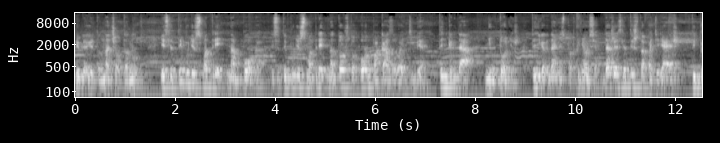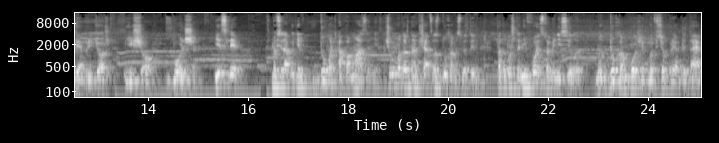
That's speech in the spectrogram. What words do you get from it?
Библия говорит, он начал тонуть. Если ты будешь смотреть на Бога, если ты будешь смотреть на то, что Он показывает тебе, ты никогда не утонешь ты никогда не споткнешься. Даже если ты что-то потеряешь, ты приобретешь еще больше. Если мы всегда будем думать о помазании. Почему мы должны общаться с Духом Святым? Потому что не воинствами, не силой, но Духом Божьим мы все приобретаем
